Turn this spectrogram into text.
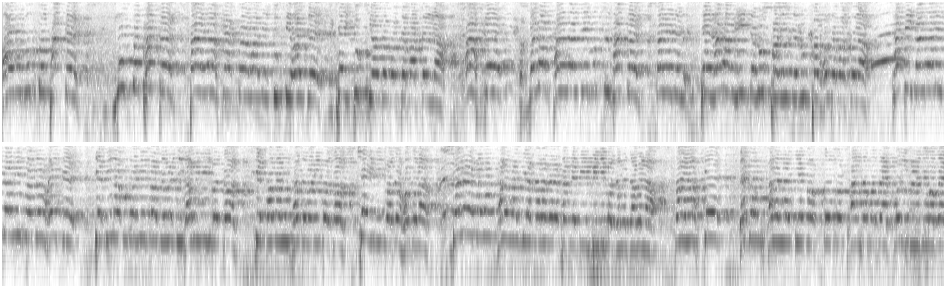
বাইরে মুক্ত থাকতেন মুক্ত থাকতেন তাই আজকে একটা আমাদের চুক্তি হয়েছে, সেই চুক্তি হয়তো করতে পারতেন না। আজকে বেগম খালেদা যে মুক্তি থাকতেন, তাহলে সেই আগামী যে লুটপাট হচ্ছে লুটপাট হতে পারতো না। সাতই হয়েছে যে বিনা ভোটে নির্বাচন হয়েছে দাবি নির্বাচন, যে প্রধান সাধারণ নির্বাচন, সেই নির্বাচন হতো না। যারা বেগম খালেদা জিয়া কারাগারে থাকলে বিএনপি নির্বাচনে যাবে না। তাই আজকে বেগম খালেদা জিয়াকে অত্যন্ত ঠান্ডা মাথায় পরিগণিত ভাবে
